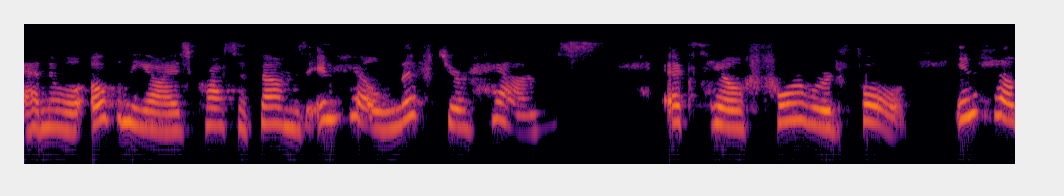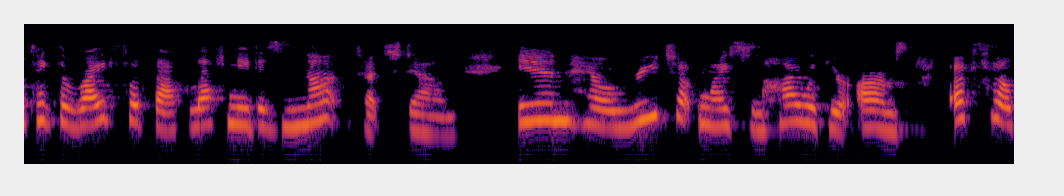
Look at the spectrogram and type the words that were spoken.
And then we'll open the eyes, cross the thumbs. Inhale, lift your hands. Exhale, forward fold. Inhale, take the right foot back. Left knee does not touch down. Inhale, reach up nice and high with your arms. Exhale,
